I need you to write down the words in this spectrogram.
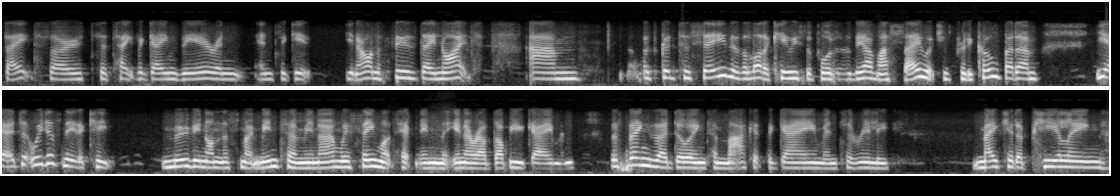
state. So to take the game there and, and to get, you know, on a Thursday night, um, was good to see. There's a lot of Kiwi supporters there, I must say, which is pretty cool. But um, yeah, we just need to keep moving on this momentum, you know, and we're seeing what's happening in the NRLW game and the things they're doing to market the game and to really make it appealing.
